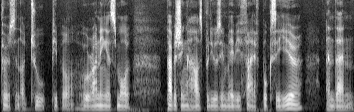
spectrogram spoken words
person or two people who are running a small publishing house producing maybe five books a year and then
